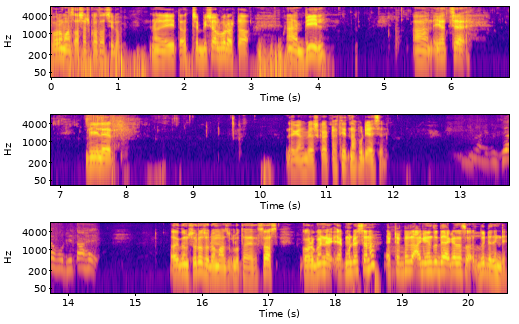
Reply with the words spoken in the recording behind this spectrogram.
বড় মাছ আসার কথা ছিল। মানে এটা হচ্ছে বিশাল বড় একটা হ্যাঁ বিল। আর এই হচ্ছে বিলের দেখেন বেশ কয়েকটা থিতনা ফুটে আছে। একদম ছোটো ছোটো মাছগুলো তাই সস ঘর গন্ডে এক মিনিট হচ্ছে না? একটা একটা আগে তো দেখা গেছে দুইটা তিনটে।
